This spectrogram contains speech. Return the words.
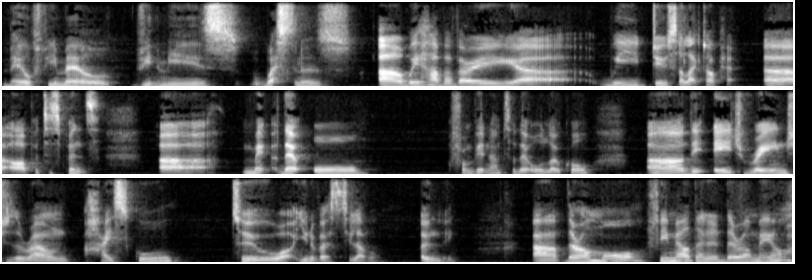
male, female, Vietnamese, Westerners? Uh, we have a very uh, we do select our uh, our participants. Uh, they're all from Vietnam, so they're all local. Uh, the age range is around high school to university level only. Uh, there are more female than there are male,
